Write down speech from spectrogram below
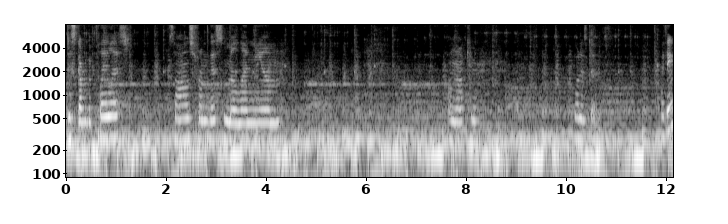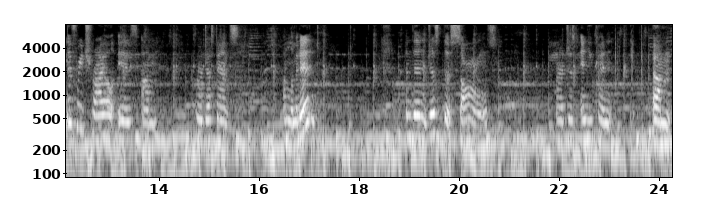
discover the playlist. Songs from this millennium. Unlock your. What is this? I think the free trial is um, for Just Dance Unlimited. And then just the songs are just, and you can um,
